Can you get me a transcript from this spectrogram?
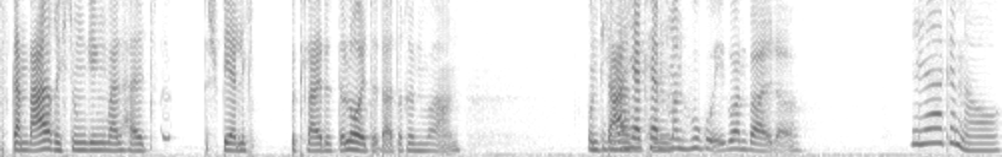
Skandalrichtung ging, weil halt spärlich bekleidete Leute da drin waren. Und Ich daher kennt nicht. man Hugo Egon Balder. Ja, genau.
